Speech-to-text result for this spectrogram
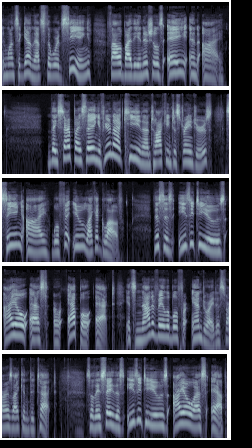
And once again, that's the word seeing followed by the initials A and I. They start by saying if you're not keen on talking to strangers, Seeing Eye will fit you like a glove. This is easy to use iOS or Apple Act. It's not available for Android as far as I can detect. So they say this easy to use iOS app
